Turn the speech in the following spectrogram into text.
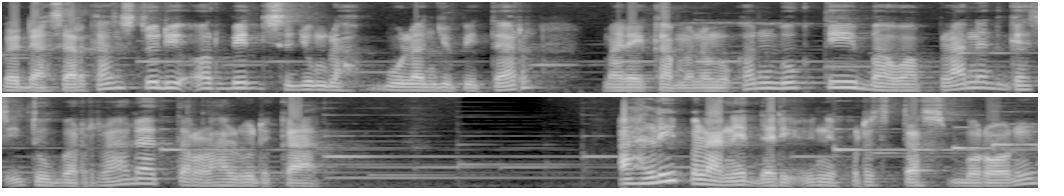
Berdasarkan studi orbit sejumlah bulan Jupiter, mereka menemukan bukti bahwa planet gas itu berada terlalu dekat. Ahli planet dari Universitas Boron,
